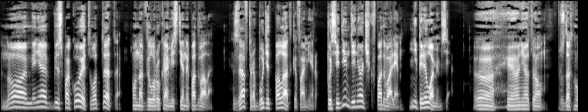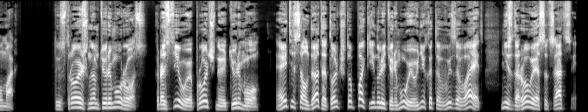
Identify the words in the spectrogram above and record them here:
«Но меня беспокоит вот это», — он обвел руками стены подвала. «Завтра будет палатка, Фомер. Посидим денечек в подвале, не переломимся». «Эх, я не о том», вздохнул маг. «Ты строишь нам тюрьму, Рос. Красивую, прочную тюрьму. А эти солдаты только что покинули тюрьму, и у них это вызывает нездоровые ассоциации.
